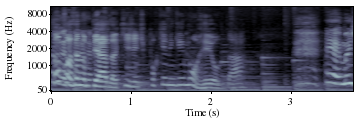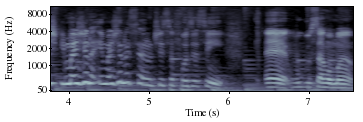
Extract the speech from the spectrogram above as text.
Tô fazendo piada aqui, gente, porque ninguém morreu, tá? É, mas imagina, imagina se a notícia fosse assim: é, o Gustavo Roman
